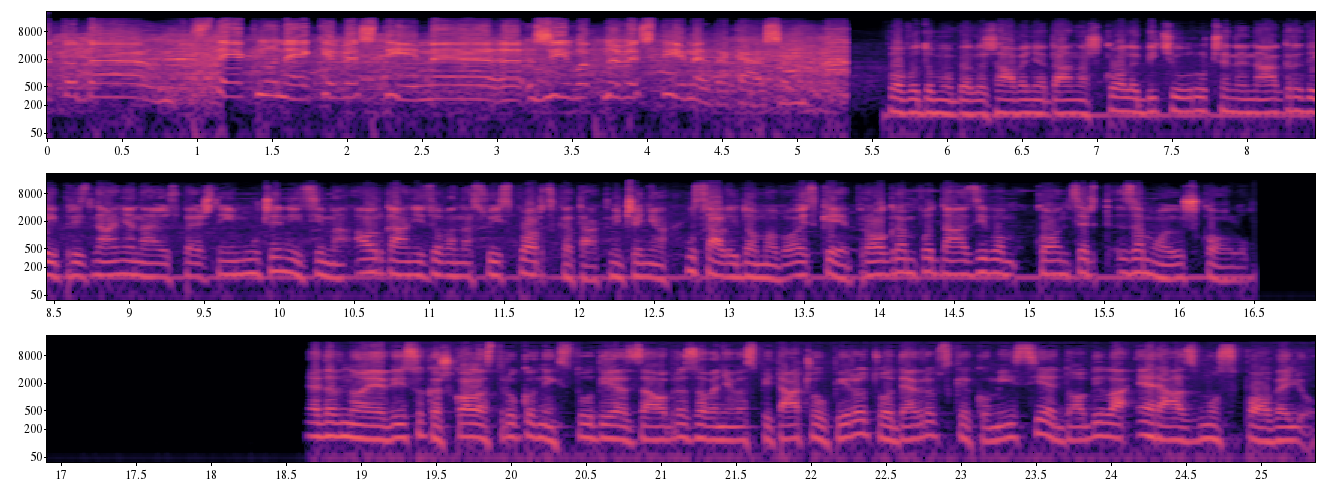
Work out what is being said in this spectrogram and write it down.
eto da steknu neke veštine, životne veštine da kažem. Povodom obeležavanja dana škole biće uručene nagrade i priznanja najuspešnijim učenicima, a organizovana su i sportska takmičenja. U sali Doma vojske je program pod nazivom Koncert za moju školu. Nedavno je Visoka škola strukovnih studija za obrazovanje vaspitača u Pirotu od Evropske komisije dobila Erasmus povelju.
